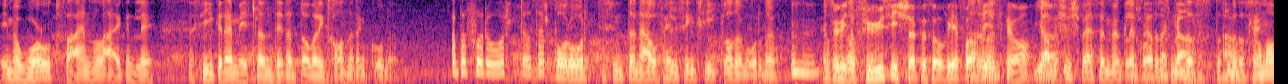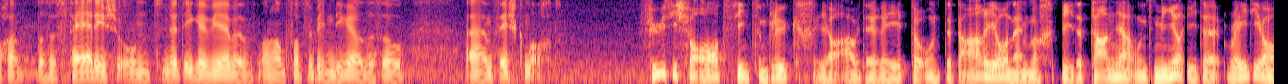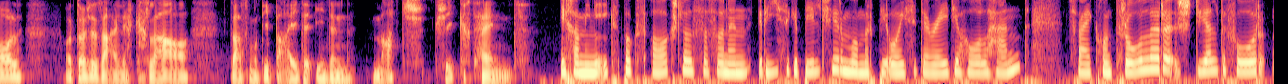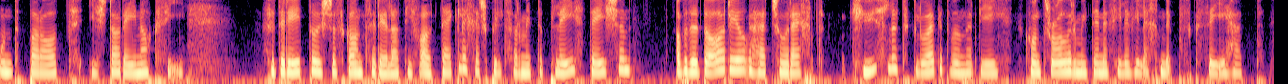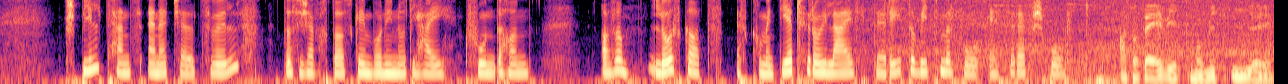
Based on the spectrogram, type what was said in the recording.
im World Final eigentlich den Sieger ermittelt und dort hat die Amerikaner gewonnen. Aber vor Ort, oder? Vor Ort. Die sind dann auch auf Helsinki eingeladen worden. Mhm. Also wieder physisch, eben so wie vor 30 Jahren. Ja, ja. sonst wäre es möglich, oder, dass man das, dass ah, man das okay. machen kann. Dass es fair ist und nicht irgendwie eben anhand von Verbindungen oder so ähm, festgemacht. Physisch vor Ort sind zum Glück ja auch der Reto und der Dario, nämlich bei der Tanja und mir in der Radio Hall. Und da ist es eigentlich klar, dass wir die beiden in einen Match geschickt haben. Ich habe meine Xbox angeschlossen an so einen riesigen Bildschirm, wo wir bei uns in der Radio Hall haben. Zwei Controller, Stühle davor und parat war die Arena. Gewesen. Für den Reto ist das Ganze relativ alltäglich. Er spielt zwar mit der Playstation, aber der Dario hat schon recht gehäuselt geschaut, weil er die Controller mit diesen vielen, vielen Knöpfen gesehen hat. Gespielt haben sie NHL 12, Das ist einfach das Game, das ich noch die gefunden habe. Also, los geht's. Es kommentiert für euch live der Reto Wittmer von SRF Sport. Also der Wittmer mit IE.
